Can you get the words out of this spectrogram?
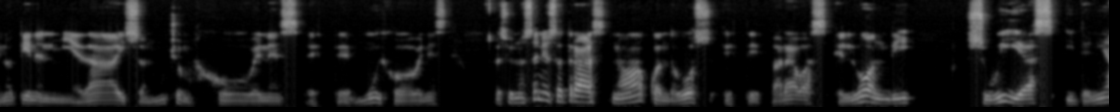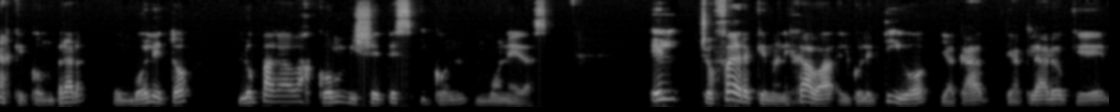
no tienen mi edad y son mucho más jóvenes, este, muy jóvenes. Hace unos años atrás, ¿no? Cuando vos este, parabas el bondi, subías y tenías que comprar un boleto, lo pagabas con billetes y con monedas. El chofer que manejaba el colectivo, y acá te aclaro que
